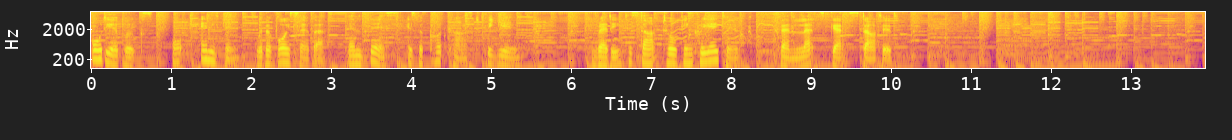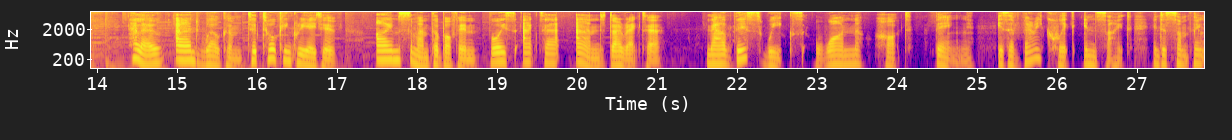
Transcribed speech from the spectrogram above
audiobooks, or anything with a voiceover, then this is the podcast for you. Ready to start talking creative? Then let's get started. Hello and welcome to Talking Creative. I'm Samantha Boffin, voice actor and director. Now, this week's one hot thing is a very quick insight into something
